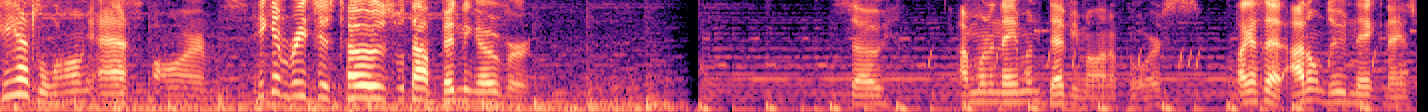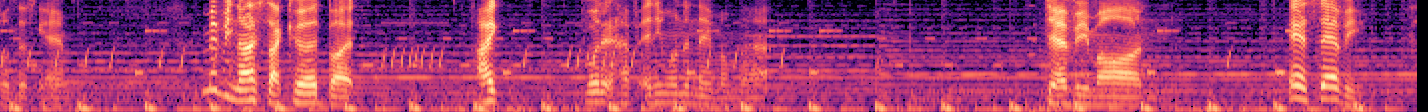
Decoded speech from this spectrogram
He has long ass arms. He can reach his toes without bending over. So, I'm gonna name him Devimon, of course. Like I said, I don't do nicknames with this game. Maybe nice I could, but I wouldn't have anyone to name him that. Devimon. Hey, it's Devi.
